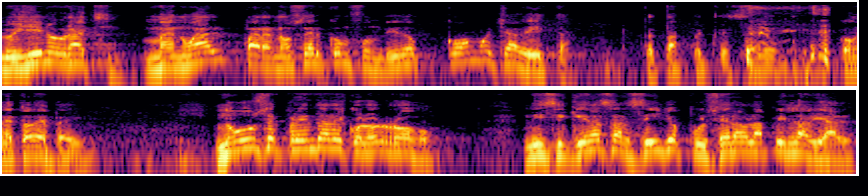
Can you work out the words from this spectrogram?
Luigino Brachi, manual para no ser confundido como chavista. Esto está excelente. Con esto despedimos. No use prendas de color rojo, ni siquiera zarcillos, pulsera o lápiz labial.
